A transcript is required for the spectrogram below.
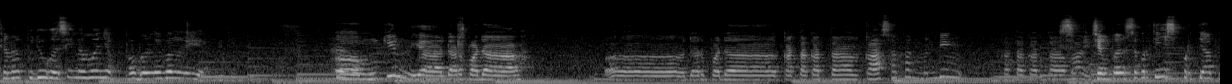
kenapa juga sih namanya Pak Bale Bale ya? Gitu. Eh, mungkin ya daripada eh, daripada kata-kata kasar kan mending kata-kata baik. Contoh seperti seperti apa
